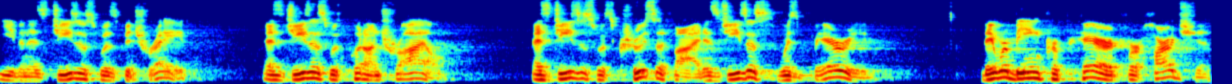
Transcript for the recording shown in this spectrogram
even as Jesus was betrayed, as Jesus was put on trial, as Jesus was crucified, as Jesus was buried. They were being prepared for hardship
